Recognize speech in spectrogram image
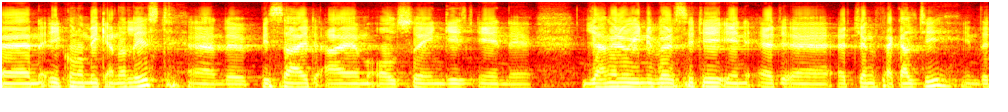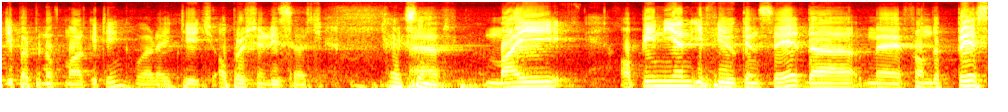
an economic analyst and uh, beside I am also engaged in uh, Jahangir University in ad, uh, adjunct faculty in the Department of Marketing where I teach operation research. Excellent. Uh, my opinion if you can say the uh, from the press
